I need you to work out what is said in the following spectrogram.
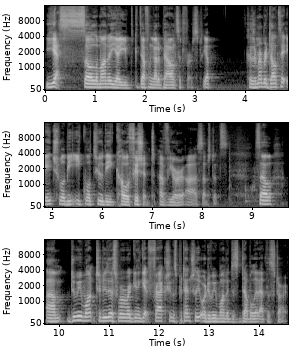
Yes. So Lamonda, yeah, you've definitely got to balance it first. Yep. Because remember, delta H will be equal to the coefficient of your uh, substance. So um, do we want to do this where we're going to get fractions potentially, or do we want to just double it at the start?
